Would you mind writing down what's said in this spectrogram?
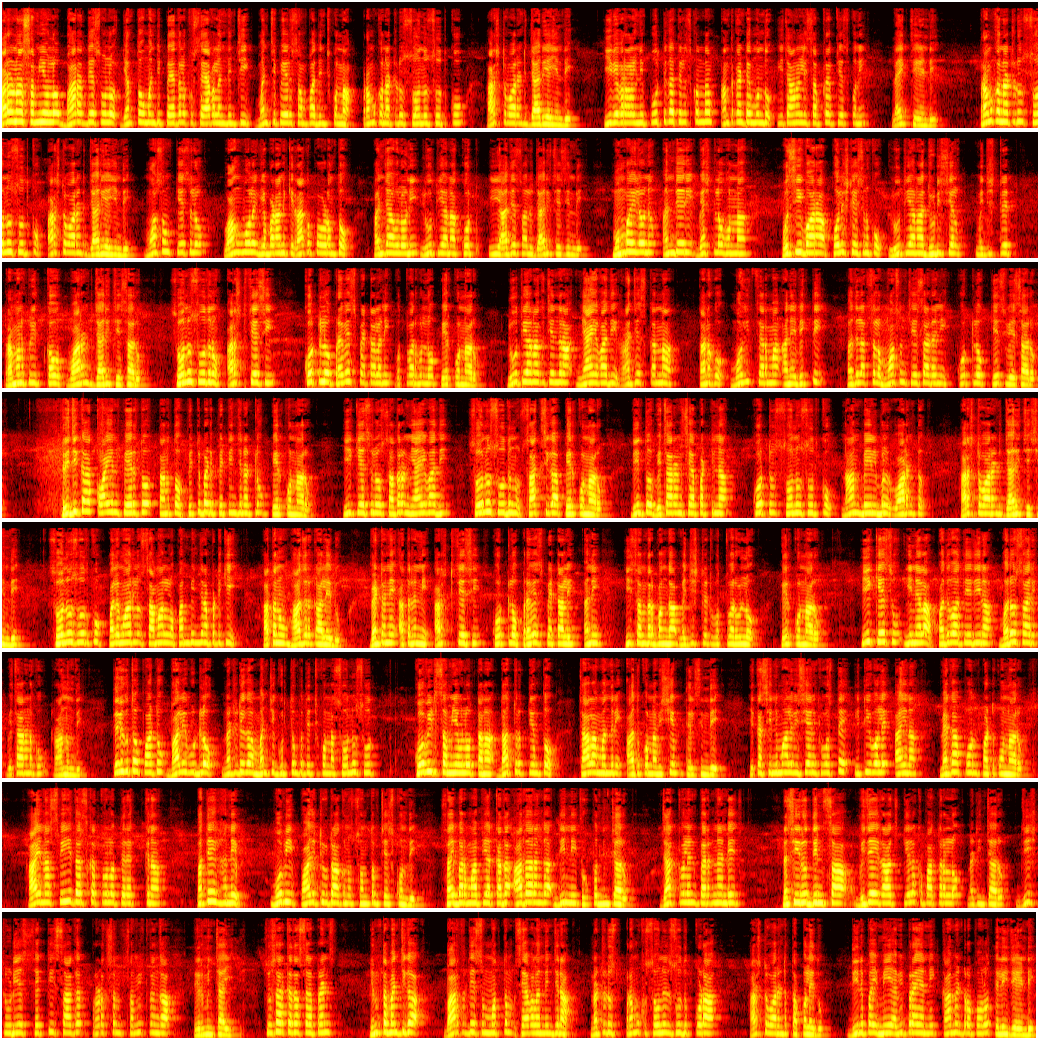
Corona సమయంలో భారతదేశంలో ఎంతో మంది పేదలకు సేవలందించి మంచి పేరు సంపాదించుకున్న ప్రముఖ నటుడు సోను సూద్కు అరెస్ట్ వారెంట్ జారీ అయ్యింది. ఈ వివరాలని పూర్తిగా తెలుసుకుందాం. అంతకంటే ముందు ఈ ఛానల్ని సబ్స్క్రైబ్ చేసుకొని లైక్ చేయండి. ప్రముఖ నటుడు సోను సూద్కు అరెస్ట్ వారెంట్ జారీ అయ్యింది. మోసం కేసులో వాంగ్మూలం ఇవ్వడానికి రాకపోవడంతో పంజాబ్లోని లూథియానా కోర్టు ఈ ఆదేశాలు జారీ చేసింది. ముంబైలోని అంధేరి వెస్ట్లో ఉన్న వసీవారా పోలీస్ స్టేషన్కు Ludhiana judicial magistrate Ramanpreet Kaur warrant జారీ చేశారు. సోను సూద్ను అరెస్ట్ చేసి కోర్టులో ప్రవేశపెట్టాలని ఉత్తర్వుల్లో పేర్కొన్నారు. లూథియానాకు చెందిన న్యాయవాది రాజేష్ ఖన్నా తనకు మోహిత్ శర్మ అనే వ్యక్తి పది లక్షలు మోసం చేశాడని కోర్టులో కేసు వేశారు. రిజికా కాయిన్ పేరుతో తనతో పెట్టుబడి పెట్టించినట్లు పేర్కొన్నారు. ఈ కేసులో సదరు న్యాయవాది సోను సూద్ను సాక్షిగా పేర్కొన్నారు. దీంతో విచారణ చేపట్టిన court Sonu సూద్కు non bailable warrant arrest warrant జారీ చేసింది. సోను సూద్కు పలుమార్లు సమాన్లు పంపించినప్పటికీ అతను హాజరు కాలేదు. వెంటనే అతనిని అరెస్ట్ చేసి కోర్టులో ప్రవేశపెట్టాలి అని ఈ సందర్భంగా మెజిస్ట్రేట్ ఉత్తర్వుల్లో పేర్కొన్నారు. ఈ కేసు ఈ నెల పదవ తేదీన మరోసారి విచారణకు రానుంది. తెలుగుతో పాటు బాలీవుడ్లో నటుడిగా మంచి గుర్తింపు తెచ్చుకున్న సోను సూద్ కోవిడ్ సమయంలో తన దాతృత్వంతో చాలామందిని ఆదుకున్న విషయం తెలిసిందే. ఇక సినిమాల విషయానికి వస్తే ఇటీవలే ఆయన మెగాఫోన్ పట్టుకున్నారు. ఆయన స్వీయ దర్శకత్వంలో తెరక్కిన ఫతేహ్ అనే మూవీ పాజిటివ్ టాక్ను సొంతం చేసుకుంది. సైబర్ మాఫియా కథ ఆధారంగా దీన్ని రూపొందించారు. జాక్వెలిన్ ఫెర్నాండేజ్ నసీరుద్దీన్ షా విజయ్ రాజ్ కీలక పాత్రల్లో నటించారు. జీ స్టూడియోస్ శక్తి సాగర్ ప్రొడక్షన్ సంయుక్తంగా నిర్మించాయి. చూసారు కదా సార్ ఫ్రెండ్స్ ఇంత మంచిగా భారతదేశం మొత్తం సేవలందించిన నటుడు ప్రముఖ సోనిల్ సూద్ కూడా అరెస్ట్ వారెంట్ తప్పలేదు. దీనిపై మీ అభిప్రాయాన్ని కామెంట్ రూపంలో తెలియజేయండి.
